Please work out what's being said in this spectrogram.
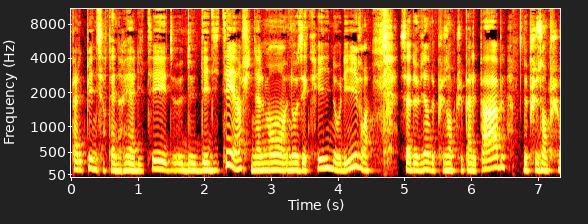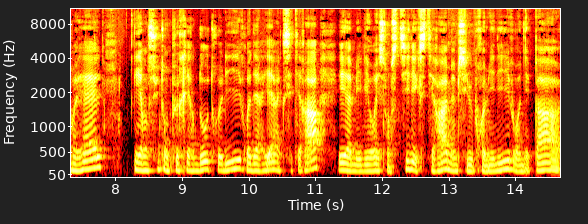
palper une certaine réalité, de d'éditer hein, finalement nos écrits, nos livres ça devient de plus en plus palpable, de plus en plus réel. Et ensuite, on peut écrire d'autres livres derrière, etc. Et améliorer son style, etc. Même si le premier livre n'est pas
